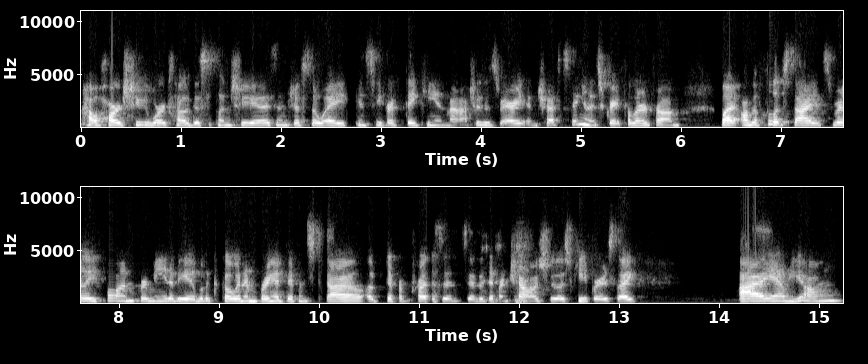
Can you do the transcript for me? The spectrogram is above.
how hard she works, how disciplined she is, and just the way you can see her thinking in matches is very interesting and it's great to learn from. But on the flip side, it's really fun for me to be able to go in and bring a different style, a different presence, and a different challenge to those keepers. Like I am young,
